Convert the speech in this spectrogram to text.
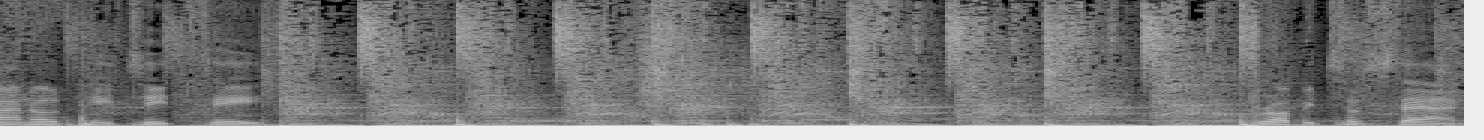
Manuel PTT. Robbie Toussaint.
